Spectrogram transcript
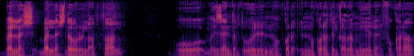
بلش بلش دوري الأبطال واذا انت بتقول انه كرة إنه كرة القدم هي للفقراء.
